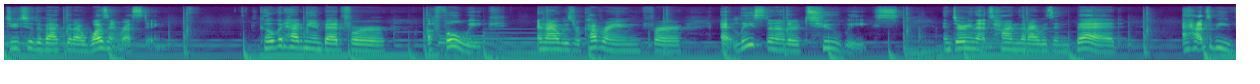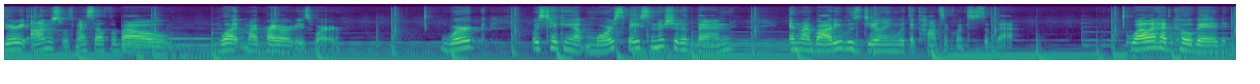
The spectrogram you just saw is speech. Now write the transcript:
due to the fact that I wasn't resting. COVID had me in bed for a full week, and I was recovering for at least another two weeks. And during that time that I was in bed, I had to be very honest with myself about what my priorities were. Work was taking up more space than it should have been, and my body was dealing with the consequences of that. While I had COVID,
